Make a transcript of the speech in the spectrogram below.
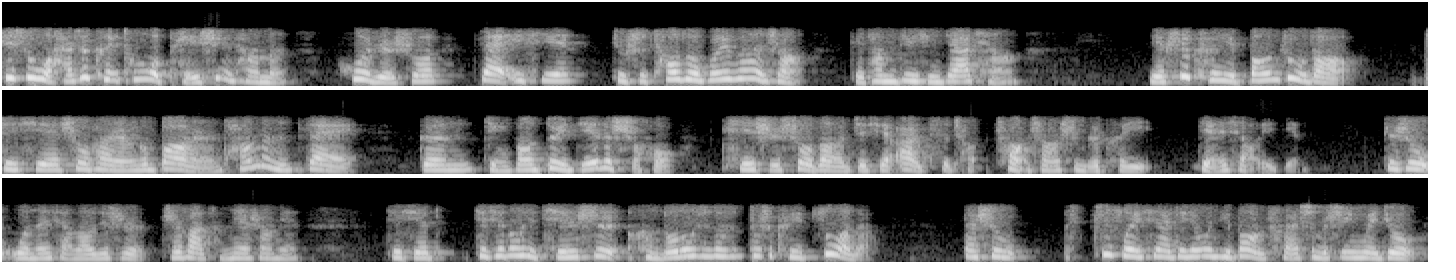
其实我还是可以通过培训他们，或者说在一些就是操作规范上给他们进行加强，也是可以帮助到这些受害人跟报案人，他们在跟警方对接的时候。其实受到的这些二次创创伤是不是可以减小一点？这是我能想到，就是执法层面上面这些这些东西，其实是很多东西都是都是可以做的。但是之所以现在这些问题暴露出来，是不是因为就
